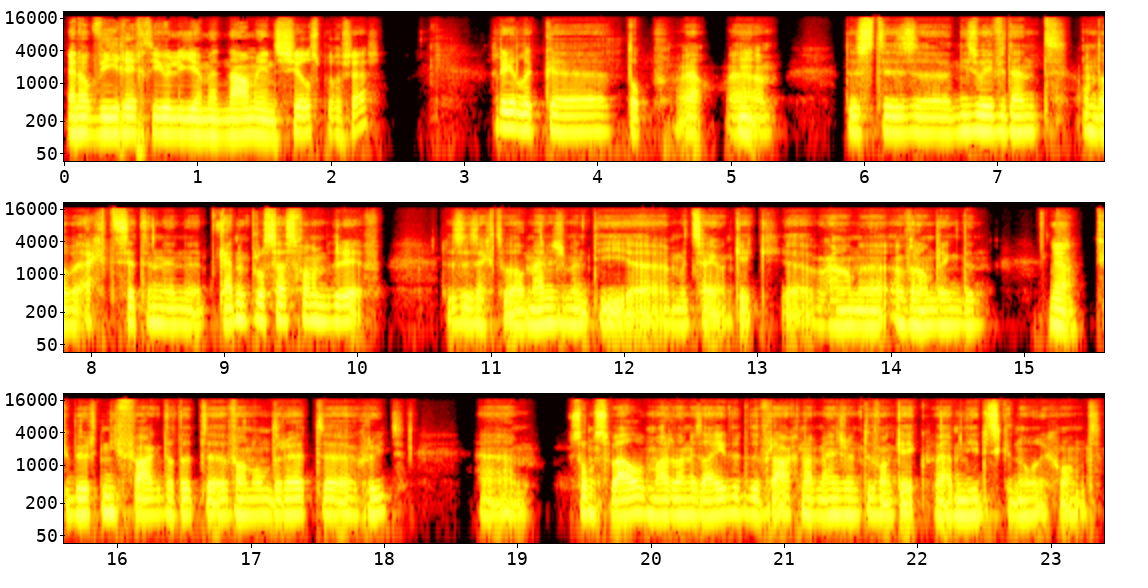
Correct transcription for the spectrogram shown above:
en op wie richten jullie je met name in het salesproces? Redelijk uh, top, ja. Hm. Uh, dus het is uh, niet zo evident, omdat we echt zitten in het kernproces van een bedrijf Dus het is echt wel management die uh, moet zeggen, kijk, uh, we gaan uh, een verandering doen. Ja. Het gebeurt niet vaak dat het van onderuit groeit. Um, soms wel, maar dan is dat eerder de vraag naar management toe van, kijk, we hebben hier iets nodig, want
